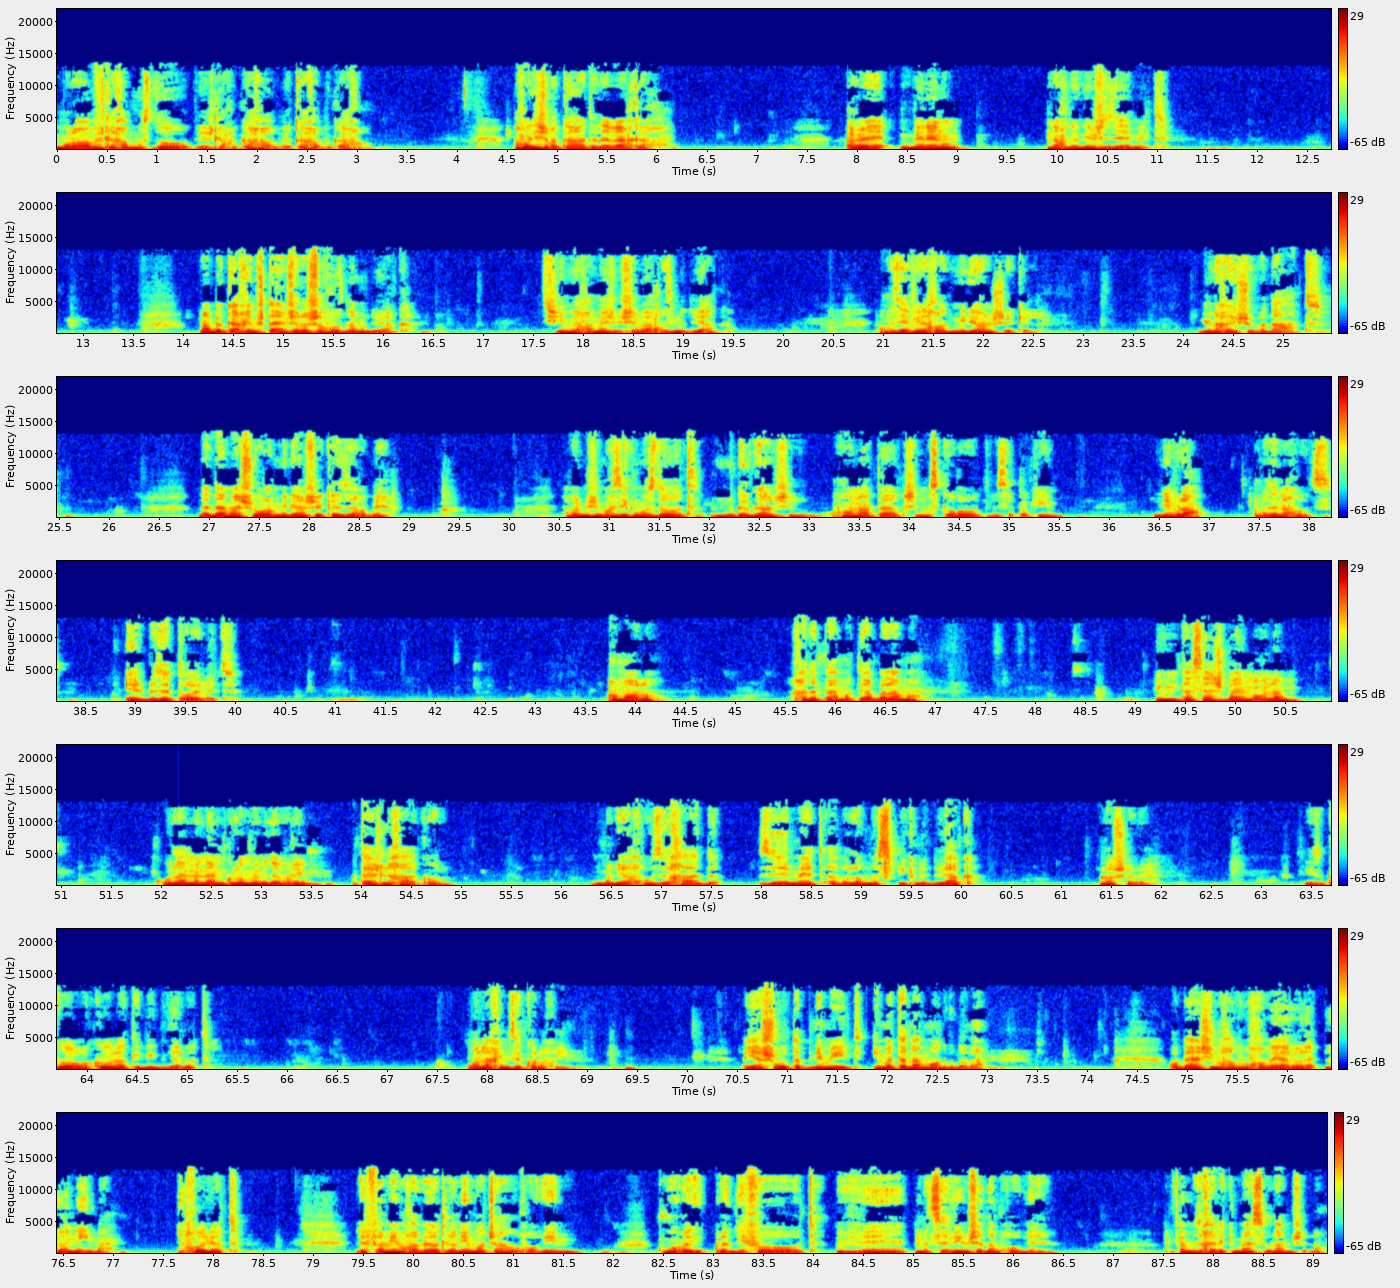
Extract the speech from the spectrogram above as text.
אמרו לרב, יש לך מוסדות, ויש לך ככה וככה וככה. נכון, יש לך ככה, ואיך ככה. הרי בינינו, אנחנו יודעים שזה אמת. מה בכך אם 2-3 אחוז לא מדויק? 95 ו-7 אחוז מדויק? אבל זה יביא לך עוד מיליון שקל. יביא לך יישוב הדעת. לאדם מהשורה מיליון שקל זה הרבה. אבל מי שמחזיק מוסדות, גלגל של הון עתק, של משכורות וספקים, נבלע. אבל זה נחוץ, יש בזה תועלת. הוא אמר לו, אחד הפעמים אמרתי, אבא למה? אם תעשה השוואה עם העולם, כולם אין להם כלום ומדברים, אתה יש לך הכל. אמר לי, אחוז אחד זה אמת, אבל לא מספיק מדויק, לא שווה. תזכור, הכל עתיד להתגלות. הוא הלך עם זה כל החיים. הישרות הפנימית היא מתנה מאוד גדולה. הרבה אנשים חוו חוויה לא, לא נעימה. יכול להיות. לפעמים חוויות לא נעימות שאנחנו חווים, כמו רדיפות ומצבים שאדם חווה, לפעמים זה חלק מהסולם שלו.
